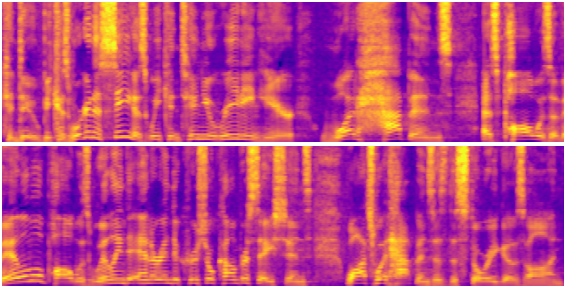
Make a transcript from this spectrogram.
can do. Because we're going to see as we continue reading here what happens as Paul was available, Paul was willing to enter into crucial conversations. Watch what happens as the story goes on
